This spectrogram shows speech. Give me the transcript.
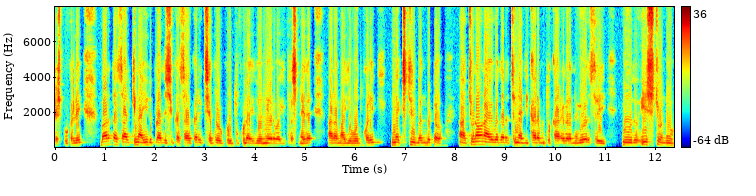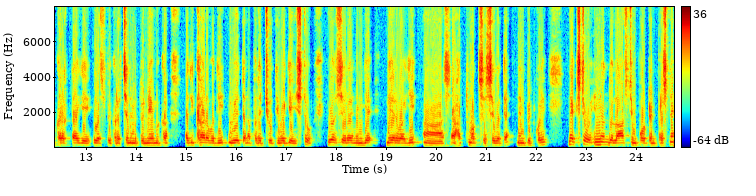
ಟೆಕ್ಸ್ಟ್ ಬುಕ್ ಅಲ್ಲಿ. ಭಾರತ ಸಾರ್ಕಿನ ಐದು ಪ್ರಾದೇಶಿಕ ಸಹಕಾರಿ ಕ್ಷೇತ್ರಗಳ ಕುರಿತು ಕೂಡ ಇದು ನೇರವಾಗಿ ಪ್ರಶ್ನೆ ಇದೆ. ಆರಾಮಾಗಿ ಓದ್ಕೊಳ್ಳಿ. ನೆಕ್ಸ್ಟ್ ಇಲ್ಲಿ ಬಂದ್ಬಿಟ್ಟು ಚುನಾವಣಾ ಆಯೋಗದ ರಚನೆ, ಅಧಿಕಾರ ಮತ್ತು ಕಾರ್ಯಗಳನ್ನು ವಿವರಿಸಿ ಇವುದು ಇಷ್ಟು. ನೀವು ಕರೆಕ್ಟ್ ಆಗಿ ವಿವರಿಸಬೇಕು. ರಚನೆ ಮತ್ತು ನೇಮಕ ಅಧಿಕಾರವಧಿ, ವೇತನ, ಪದಚ್ಯುತಿ ಬಗ್ಗೆ ಇಷ್ಟು ವಿವರಿಸಿದ್ರೆ ನಿಮ್ಗೆ ನೇರವಾಗಿ ಹತ್ತು ಮಾರ್ಕ್ಸ್ ಸಿಗುತ್ತೆ. ನೆನ್ಪಿಟ್ಕೊಳ್ಳಿ. ನೆಕ್ಸ್ಟ್ ಇನ್ನೊಂದು ಲಾಸ್ಟ್ ಇಂಪಾರ್ಟೆಂಟ್ ಪ್ರಶ್ನೆ.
